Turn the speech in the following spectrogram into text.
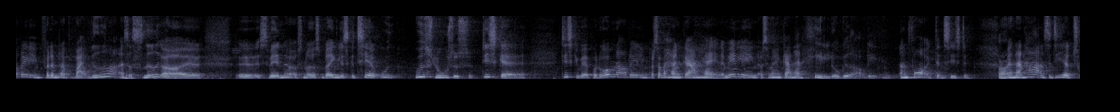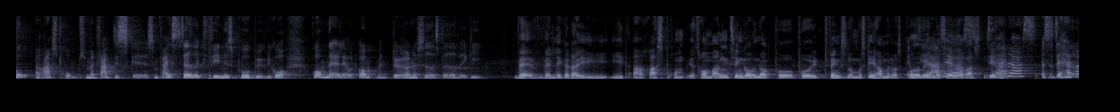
afdeling for dem, der er på vej videre. Altså snedker, øh, øh, svende og sådan noget, som der egentlig skal til at ud, udsluses. De skal, de skal være på en åben afdeling, og så vil han gerne have en almindelig en, og så vil han gerne have en helt lukket afdeling. Han får ikke den sidste. Nej. Men han har altså de her to arrestrum, som, man faktisk, øh, som faktisk stadigvæk findes på Byggelgård. Rummene er lavet om, men dørene sidder stadigvæk i. Hvad, hvad ligger der i, i et arrestrum? Jeg tror, mange tænker jo nok på, på et fængsel, og måske har man også prøvet Jamen, at det være inde og det sidde i arresten. Det er det også. Altså, det handler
